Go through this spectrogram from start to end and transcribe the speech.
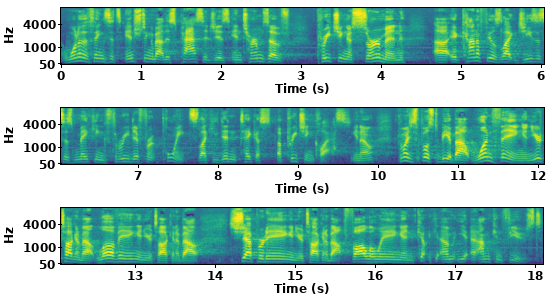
One of the things that's interesting about this passage is, in terms of preaching a sermon, uh, it kind of feels like Jesus is making three different points, like he didn't take a, a preaching class, you know? Come on, he's supposed to be about one thing, and you're talking about loving, and you're talking about shepherding, and you're talking about following, and I'm confused.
